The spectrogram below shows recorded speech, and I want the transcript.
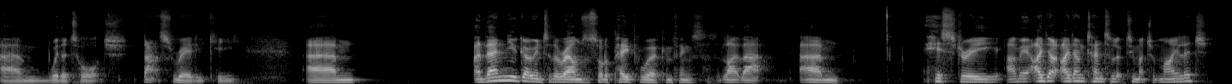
um, with a torch that's really key. Um, and then you go into the realms of sort of paperwork and things like that. Um, history. I mean, I don't. I don't tend to look too much at mileage.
